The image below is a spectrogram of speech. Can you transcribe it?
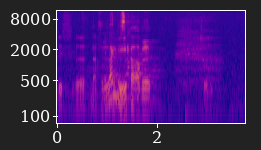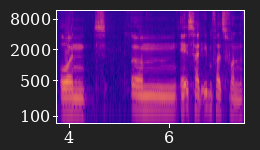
bis äh, nach Ein langes. Kabel. Und ähm, er ist halt ebenfalls von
